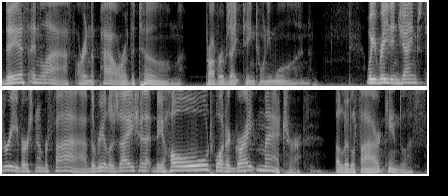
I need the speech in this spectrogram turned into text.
Death and life are in the power of the tongue. Proverbs 18:21. We read in James 3 verse number 5 the realization that behold what a great matter a little fire kindleth.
